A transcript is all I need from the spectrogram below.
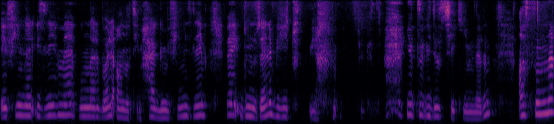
e, filmleri izleyeyim ve bunları böyle anlatayım. Her gün bir film izleyeyim ve bunun üzerine bir YouTube. YouTube videosu çekeyim dedim. Aslında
